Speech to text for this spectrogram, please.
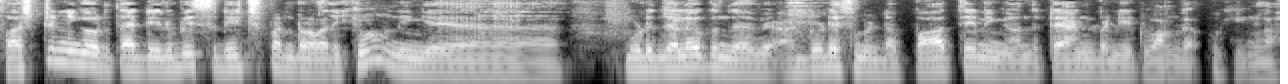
ஃபஸ்ட்டு நீங்கள் ஒரு தேர்ட்டி ருபீஸ் ரீச் பண்ணுற வரைக்கும் நீங்கள் முடிஞ்ச அளவுக்கு இந்த அட்வர்டைஸ்மெண்ட்டை பார்த்தே நீங்கள் வந்துட்டு ஏர்ன் பண்ணிட்டு வாங்க. ஓகேங்களா?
